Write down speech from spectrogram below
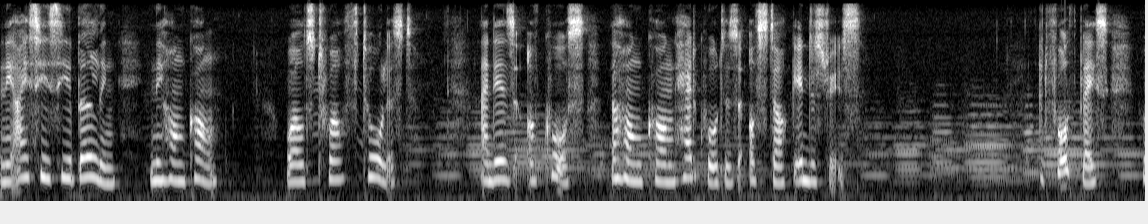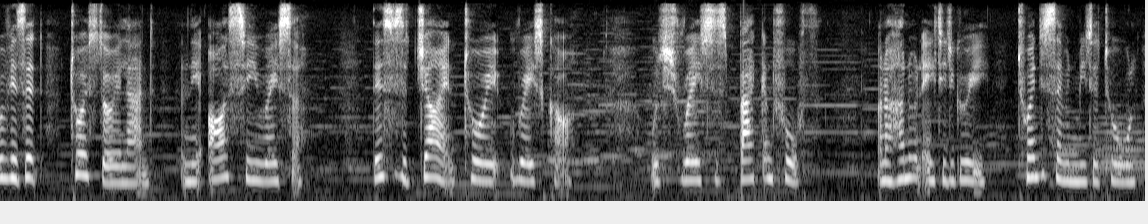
in the ICC building in the Hong Kong, world's 12th tallest, and is, of course, the Hong Kong headquarters of Stark Industries. At fourth place, we visit Toy Story Land and the RC Racer. This is a giant toy race car which races back and forth on a 180 degree, 27 meter tall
